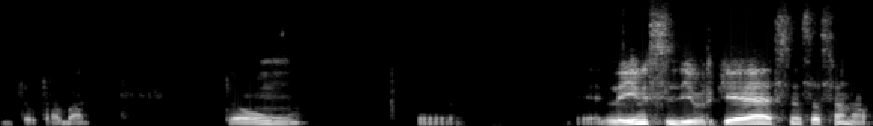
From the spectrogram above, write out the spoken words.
do teu trabalho. Então, é, é, leiam esse livro que é sensacional.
